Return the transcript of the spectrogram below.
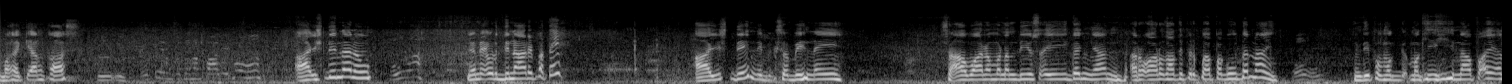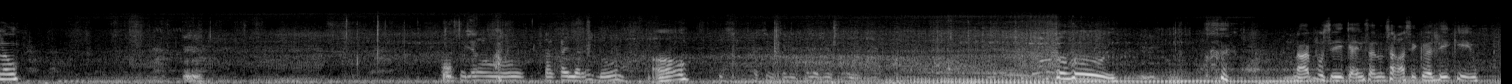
Makikiangkas. Utoy, ang ganda ng palay mo ha. Ayos din ano. Oo ah. Yan ay ordinary pati. Ayos din. Ibig sabihin ay sa awa naman ng Diyos ay ganyan. Araw-araw natin pinagpapagudan ay. Oo. Hindi pa mag maghihina pa ay ano. Ito yung tangkay na rin doon. Oo. Kasi silip pala sa Hoy. Naay po si Ika Insan sa kasi Kuya Diki. oh.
